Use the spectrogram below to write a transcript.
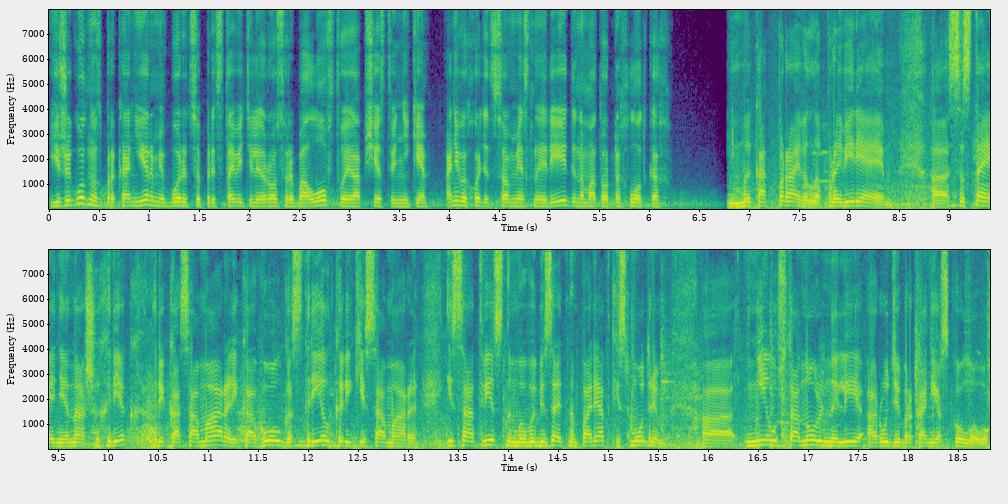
Ежегодно с браконьерами борются представители Росрыболовства и общественники. Они выходят в совместные рейды на моторных лодках. Мы, как правило, проверяем а, состояние наших рек. Река Самара, река Волга, стрелка реки Самары. И, соответственно, мы в обязательном порядке смотрим, а, не установлены ли орудия браконьерского лова.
